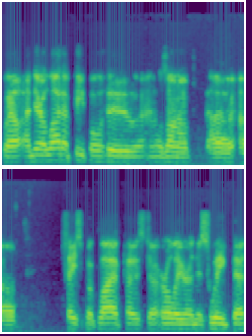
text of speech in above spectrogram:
Well, and there are a lot of people who I was on a, a, a Facebook Live post uh, earlier in this week that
